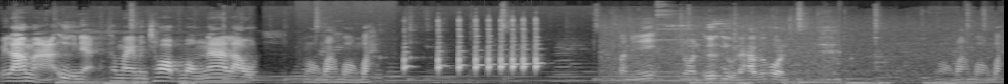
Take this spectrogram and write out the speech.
เวลาหมาอึเนี่ยทำไมมันชอบมองหน้าเรา มองบ้ามองบ้าตอนนี้นอนอึอยู่นะครับทุกคน มองบ้ามองบ้า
